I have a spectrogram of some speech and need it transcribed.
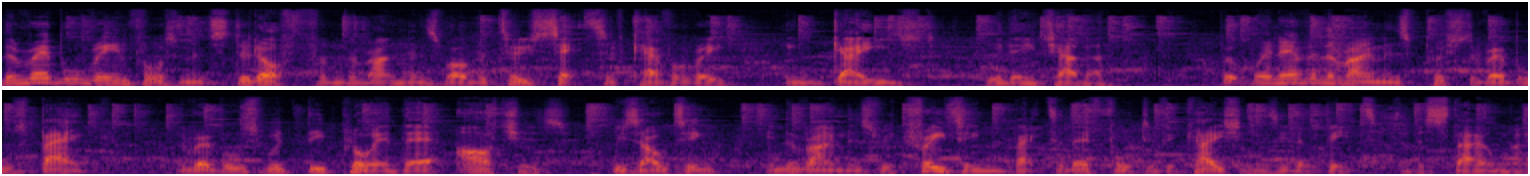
The rebel reinforcements stood off from the Romans while the two sets of cavalry engaged with each other. But whenever the Romans pushed the rebels back, the rebels would deploy their archers, resulting in the Romans retreating back to their fortifications in a bit of a stalemate.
